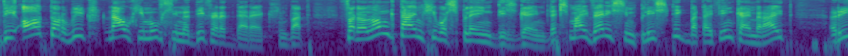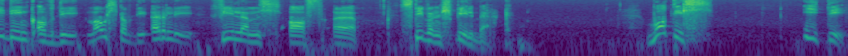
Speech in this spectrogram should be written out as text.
the author, which now he moves in a different direction, but for a long time he was playing this game. That's my very simplistic, but I think I'm right, reading of the most of the early films of uh, Steven Spielberg. What is E.T.?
